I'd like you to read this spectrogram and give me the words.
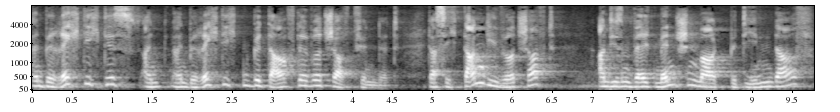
ein berechtigtes, ein, einen berechtigten Bedarf der Wirtschaft findet, dass sich dann die Wirtschaft an diesem Weltmenschenmarkt bedienen darf.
